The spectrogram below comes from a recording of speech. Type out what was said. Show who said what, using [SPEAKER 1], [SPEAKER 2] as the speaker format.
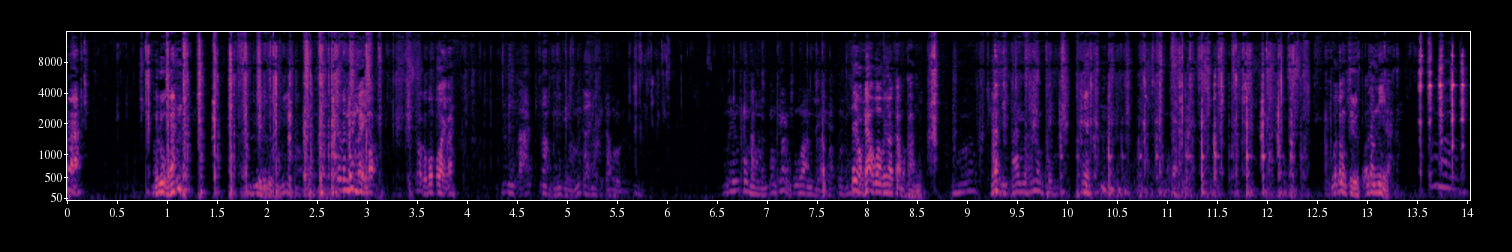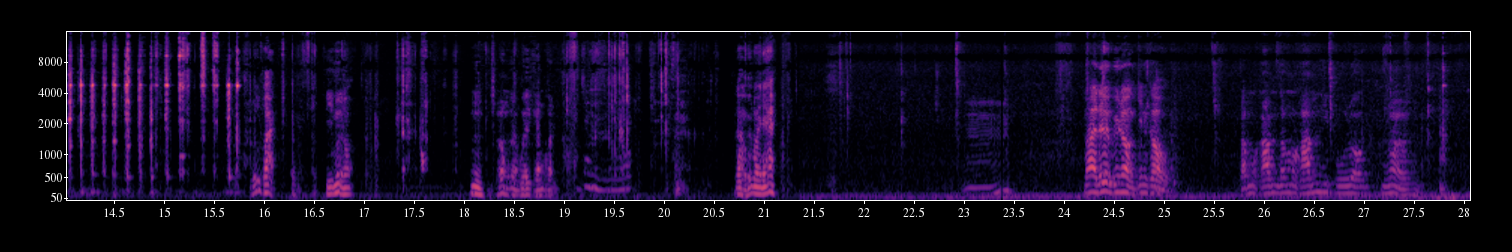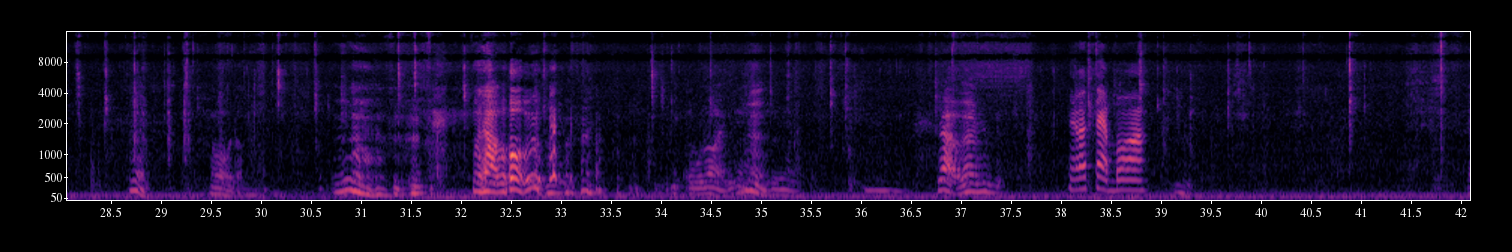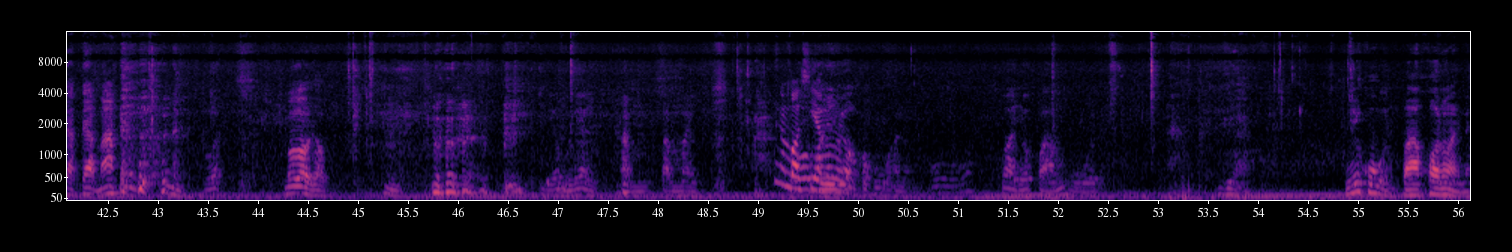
[SPEAKER 1] บ้ามา
[SPEAKER 2] ดูมัน
[SPEAKER 3] เดี๋ยวนี้
[SPEAKER 2] ก็นนึ่งไก็ก็ปล่อยมันได้
[SPEAKER 3] ของแก้
[SPEAKER 1] วว่าเราจับ
[SPEAKER 2] ขังนะ
[SPEAKER 1] ไม่ต้
[SPEAKER 2] อง
[SPEAKER 1] ถือก็ต้องนี่แหละรู้ป่ะดีมั้ยเนาะ
[SPEAKER 2] อืมลองกันเว้แข็งก่อน
[SPEAKER 1] หลังขึ้นมาเนี่ยมาเด้อพี่น้องกินข้าว
[SPEAKER 2] ตำมะคำตำมะคำนี่ปูดอกนี่
[SPEAKER 1] โง่ดอกมาถามผม
[SPEAKER 2] กูหน่อย
[SPEAKER 1] ก็ยังใช่แล้ว
[SPEAKER 3] แล้วแต่บอ
[SPEAKER 1] อยากแตะมาบ่เว้าดอก
[SPEAKER 2] เดี๋ยวมึมืองทำทำไม่
[SPEAKER 3] นั่นบอเสียงเลย
[SPEAKER 2] ว่าเดี๋ยวปลาหูนี่คูปลาคอหน่อยไหม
